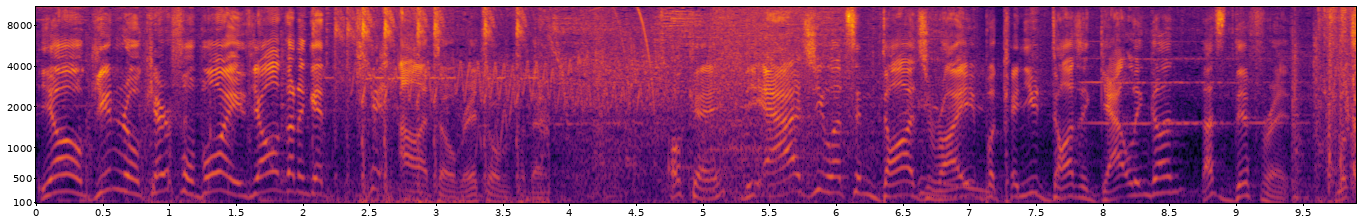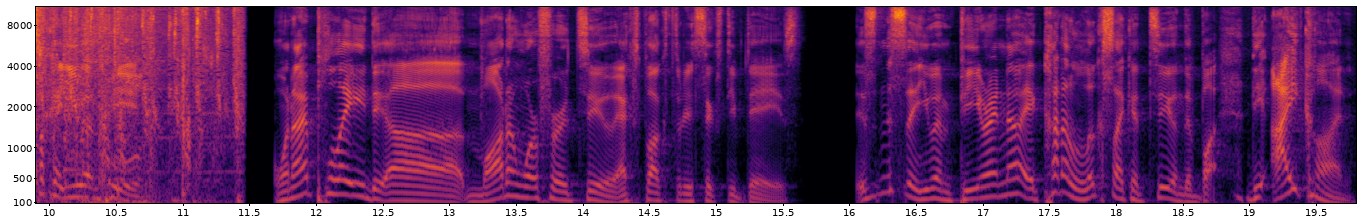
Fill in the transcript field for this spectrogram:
Yo, Ginro, careful, boys. Y'all gonna get... Oh, it's over. It's over for them. Okay. The Agi lets him dodge, right? But can you dodge a Gatling gun? That's different. Looks like a UMP. When I played uh, Modern Warfare 2, Xbox 360 days, isn't this a UMP right now? It kind of looks like it too. On the bo- the icon,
